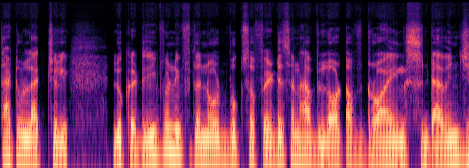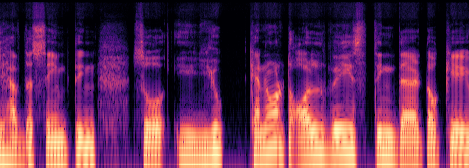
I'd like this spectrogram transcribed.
that will actually look at even if the notebooks of Edison have lot of drawings, Da Vinci have the same thing. So you cannot always think that okay,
